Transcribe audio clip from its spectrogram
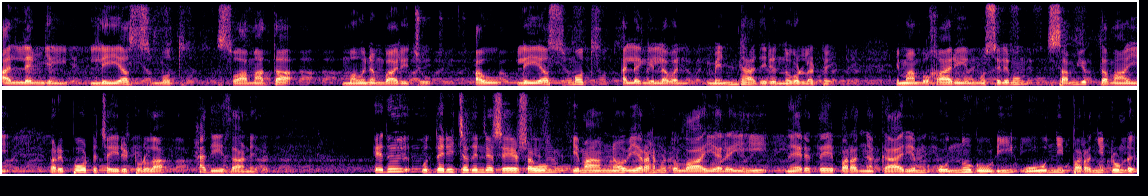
അല്ലെങ്കിൽ ലിയസ്മുത് സ്വമത മൗനം പാലിച്ചു. ഔ ലിയസ്മുത് അല്ലെങ്കിൽ അവൻ മിണ്ടാതിരുന്നു കൊള്ളട്ടെ. ഇമാം ബുഖാരിയും മുസ്ലിമും സംയുക്തമായി റിപ്പോർട്ട് ചെയ്തിട്ടുള്ള ഹദീസാണിത്. ഇത് ഉദ്ധരിച്ചതിന്റെ ശേഷവും ഇമാം നോവി റഹമത്തുല്ലാഹി അലൈഹി നേരത്തെ പറഞ്ഞ കാര്യം ഒന്നുകൂടി ഊന്നി പറഞ്ഞിട്ടുണ്ട്.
